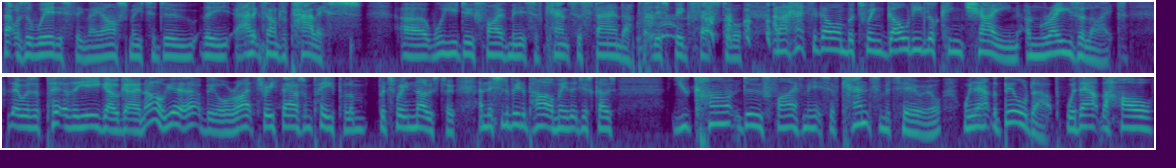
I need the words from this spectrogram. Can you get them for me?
that was the weirdest thing. They asked me to do the Alexandra Palace. Uh, will you do five minutes of cancer stand up at this big festival? And I had to go on between Goldie Lookin Chain and Razorlight. There was a pit of the ego going, oh, yeah, that'd be all right. 3,000 people and between those two. And there should have been a part of me that just goes, you can't do five minutes of cancer material without the build up, without the whole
